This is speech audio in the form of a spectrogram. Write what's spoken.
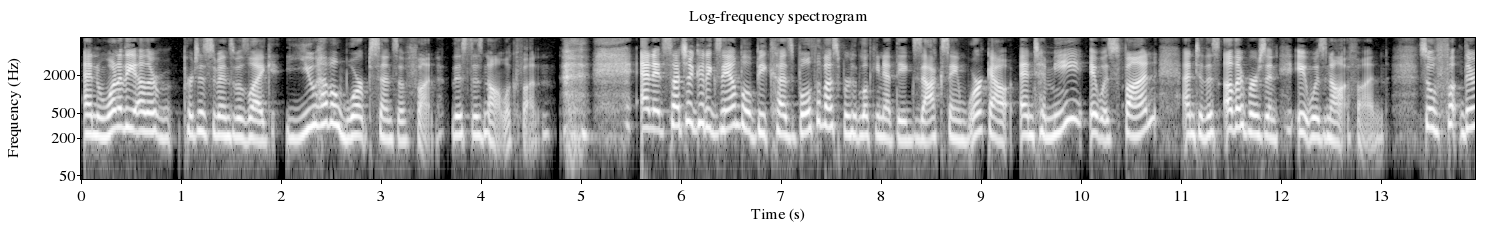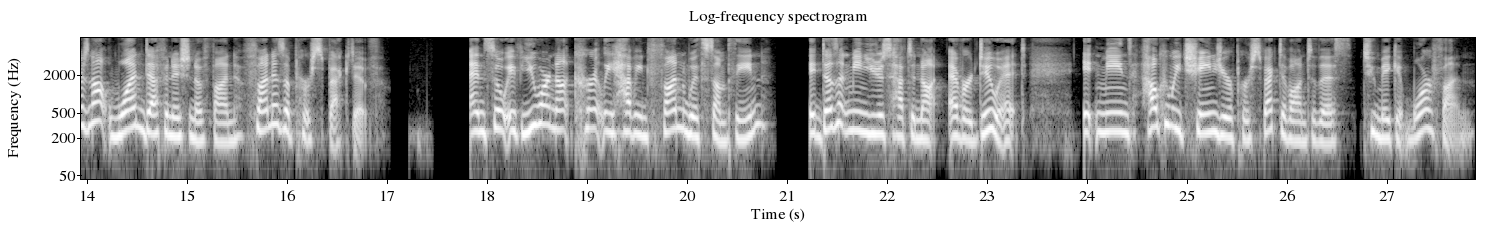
And one of the other participants was like, You have a warped sense of fun. This does not look fun. and it's such a good example because both of us were looking at the exact same workout. And to me, it was fun. And to this other person, it was not fun. So f- there's not one definition of fun. Fun is a perspective. And so if you are not currently having fun with something, it doesn't mean you just have to not ever do it it means how can we change your perspective onto this to make it more fun?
